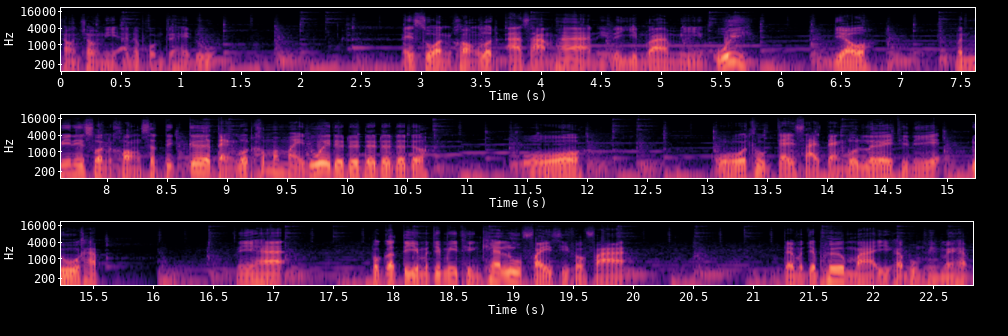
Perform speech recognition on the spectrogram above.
ช่องช่องนี้อะเดี๋ยวผมจะให้ดู ในส่วนของรถ R35 นี่ได้ยินว่ามีอุ้ย เดี๋ยว มันมีในส่วนของสติกเกอร์แต่งรถเข้ามาใหม่ด้วยเดี๋ยวเดี๋ยวเดี๋ยวเดี๋ยวเดี๋ยวโอ้โหโอ้โหถูกใจสายแต่งรถเลยทีนี้ดูครับ นี่ฮะ ปกติมันจะมีถึงแค่รูปไฟสีฟ้าๆแต่มันจะเพิ่มมาอีกครับผมเห็นไหมครับ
